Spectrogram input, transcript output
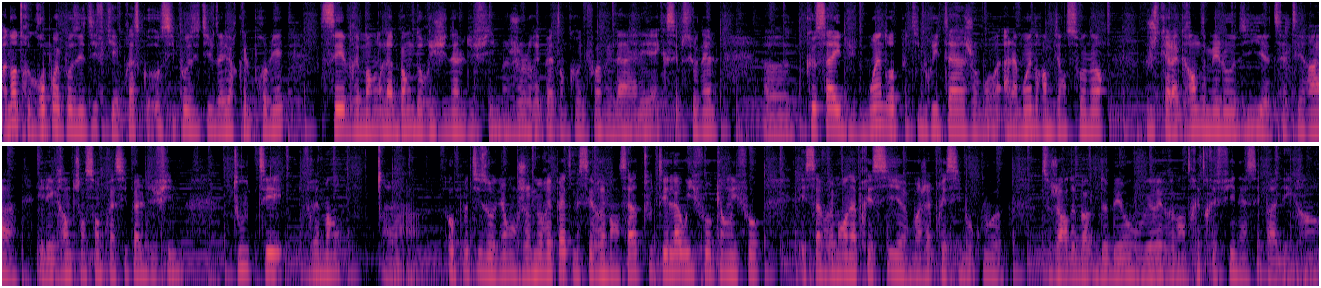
Un autre gros point positif, qui est presque aussi positif d'ailleurs que le premier, c'est vraiment la bande originale du film. Je le répète encore une fois, mais là, elle est exceptionnelle. Euh, que ça aille du moindre petit bruitage à la moindre ambiance sonore, jusqu'à la grande mélodie, etc., et les grandes chansons principales du film, tout est vraiment euh, aux petits oignons. Je me répète, mais c'est vraiment ça. Tout est là où il faut, quand il faut. Et ça, vraiment, on apprécie. Moi, j'apprécie beaucoup euh, ce genre de, de BO. Vous verrez vraiment très très fine. Hein. C'est pas des, grands,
